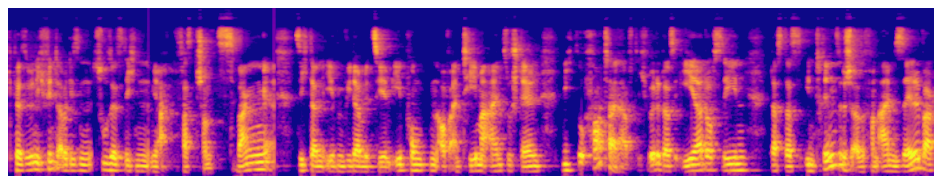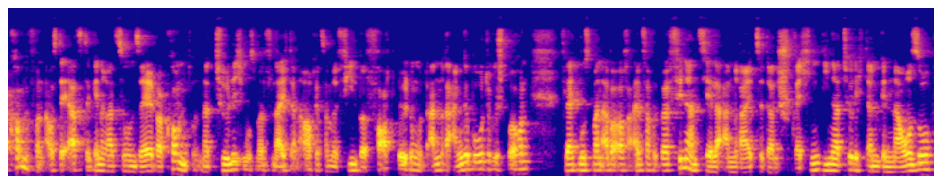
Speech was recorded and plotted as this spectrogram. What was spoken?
Ich persönlich finde aber diesen zusätzlichen, ja, fast schon Zwang, sich dann eben wieder mit CME-Punkten auf ein Thema einzustellen, nicht so vorteilhaft. Ich würde das eher doch sehen, dass das intrinsisch, also von einem selber kommt, von aus der Ärztegeneration selber kommt. Und natürlich muss man vielleicht dann auch, jetzt haben wir viel über Fortbildung und andere Angebote gesprochen, vielleicht muss man aber auch einfach über finanzielle Anreize dann sprechen, die natürlich dann genauso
